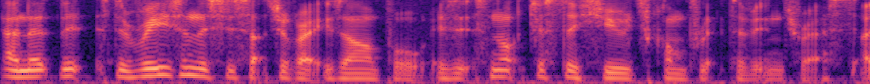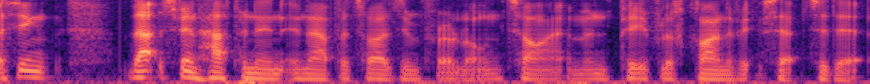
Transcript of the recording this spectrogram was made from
and the reason this is such a great example is it's not just a huge conflict of interest. I think that's been happening in advertising for a long time and people have kind of accepted it.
